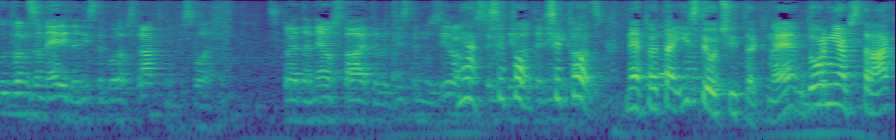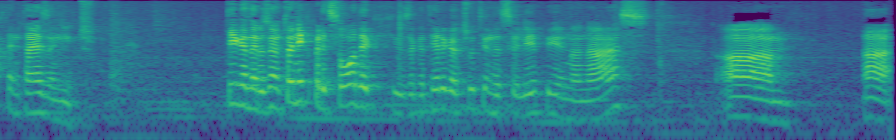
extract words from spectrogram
tudi vam zameri, da niste bolj abstraktni po svoje. Se pravi, da ne ostajate v tistem oziru, ja, se, se to, se to. Ne, to je ta isti očitek. Ne? Kdor ni abstrakten, ta je za nič tega ne razumem. To je nek predsodek, za katerega čutim, da se lepi na nas um, a,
